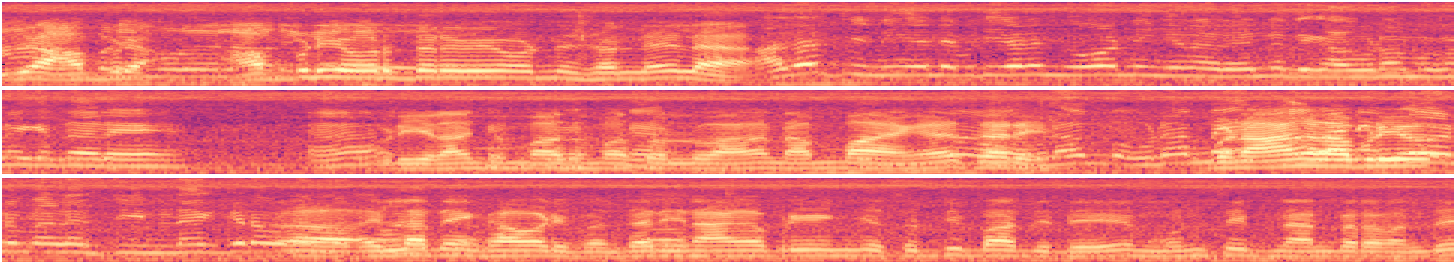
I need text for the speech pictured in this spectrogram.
இது அப்படி அப்படி ஒருத்தரவே ஒண்ணு சொல்லல. அலர்ஜி நீங்க என்ன இப்படி இடம் ஓடுனீங்க நான் என்னதுக்கு? உடம்பு குறைக்கத்தானே? ஆ? இப்படி எல்லாம் சும்மா சும்மா சொல்லுவாங்க. நம்பாங்க. சரி. இப்ப நாங்கள் அப்படியே எல்லாத்தையும் காவடிப்போம் சரி நாங்க அப்படியே இங்க சுத்தி பார்த்துட்டு முன்சிப் நண்பரை வந்து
